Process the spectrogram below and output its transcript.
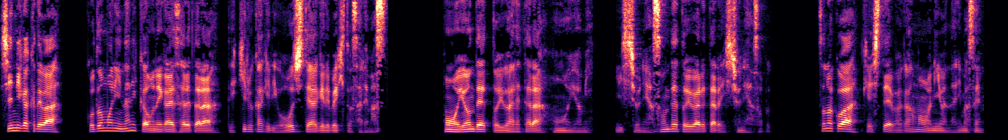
心理学では子供に何かお願いされたらできる限り応じてあげるべきとされます。本を読んでと言われたら本を読み、一緒に遊んでと言われたら一緒に遊ぶ。その子は決してわがままにはなりません。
